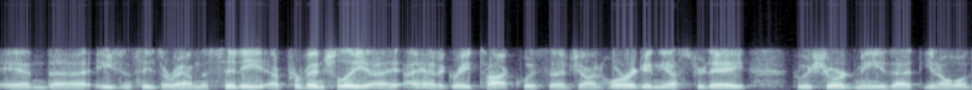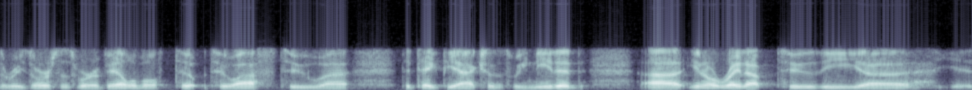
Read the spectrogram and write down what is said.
and uh, agencies around the city. Uh, provincially, I, I had a great talk with uh, John Horgan yesterday, who assured me that you know the resources were available to to us to uh, to take the actions we needed. Uh, you know, right up to the uh,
